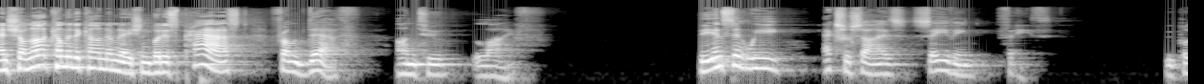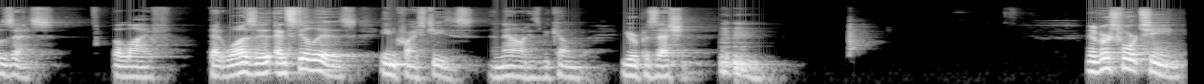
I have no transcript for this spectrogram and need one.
And shall not come into condemnation, but is passed from death unto life. The instant we exercise saving faith, we possess the life that was and still is in Christ Jesus. And now it has become your possession. in verse 14,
